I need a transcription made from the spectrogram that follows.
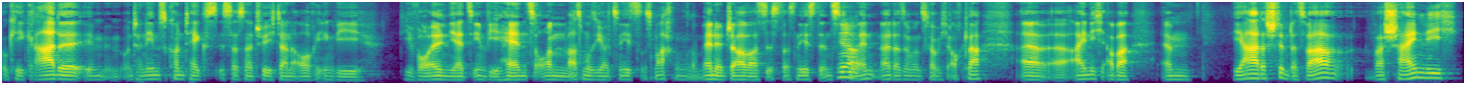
okay, gerade im, im Unternehmenskontext ist das natürlich dann auch irgendwie die wollen jetzt irgendwie hands-on, was muss ich als nächstes machen? Manager, was ist das nächste Instrument? Ja. Ne, da sind wir uns, glaube ich, auch klar äh, äh einig. Aber ähm, ja, das stimmt. Das war wahrscheinlich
